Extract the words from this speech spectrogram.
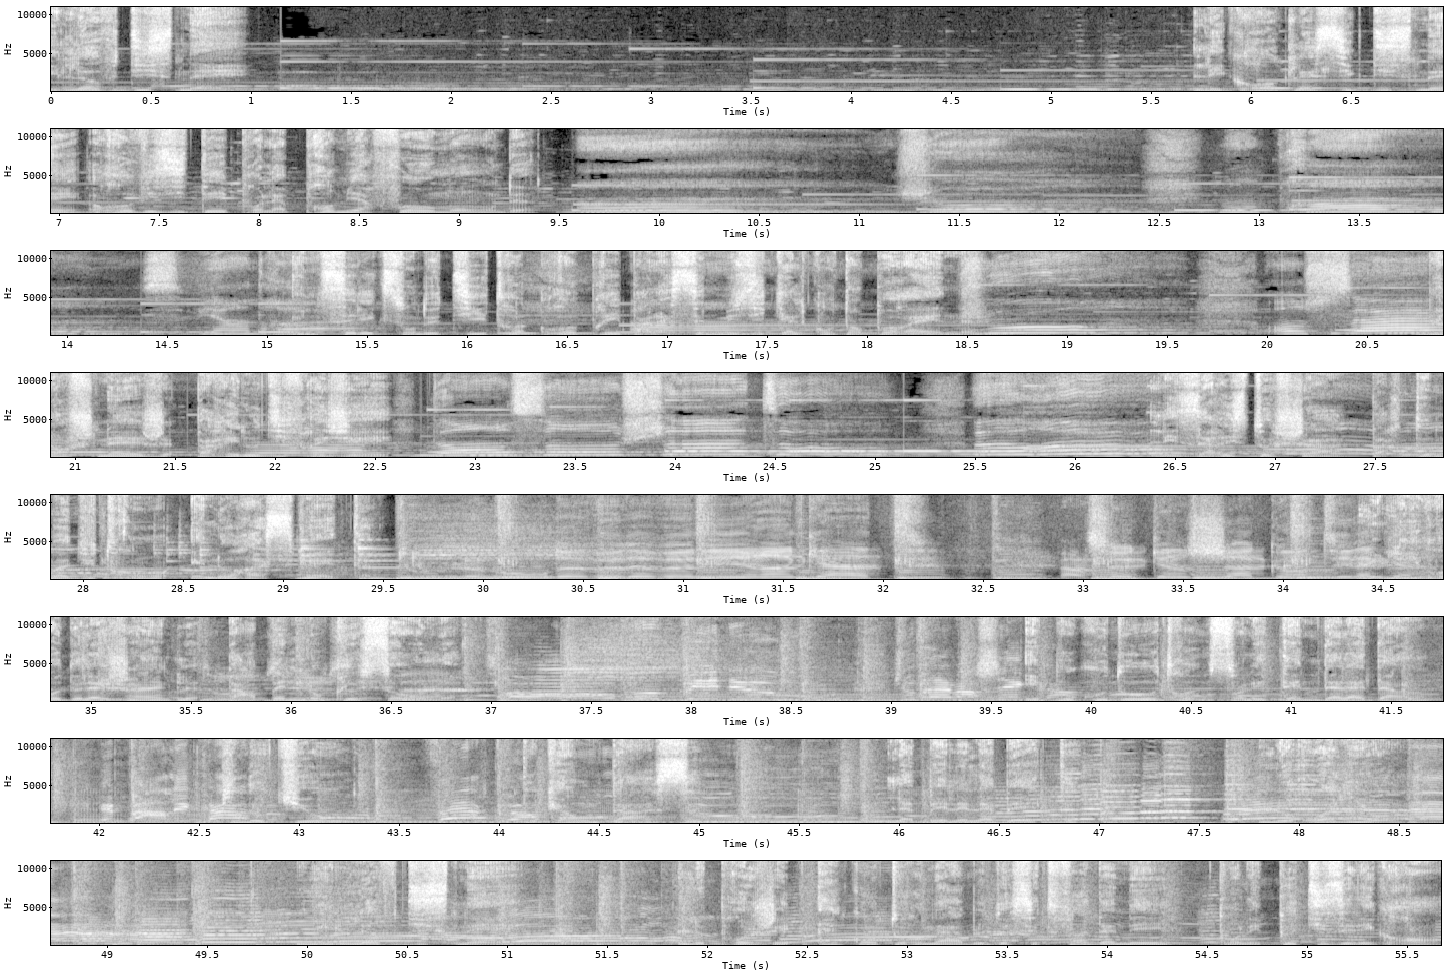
We Love Disney. Les grands classiques Disney revisités pour la première fois au monde. Un jour, mon prince viendra. Une sélection de titres repris par la scène musicale contemporaine. Blanche-Neige par Élodie Frégé. dans son château heureux. Les Aristochats par Thomas Dutronc et Laura Smet. Tout le monde veut devenir un cat. Parce qu'un chat, quand il est Le livre de la jungle par Ben l'Oncle Saul. Et beaucoup d'autres sur les thèmes d'Aladin, Pinocchio, Pocahontas, La Belle et la Bête, Le Roi Lion. We Love Disney. Le projet incontournable de cette fin d'année pour les petits et les grands.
